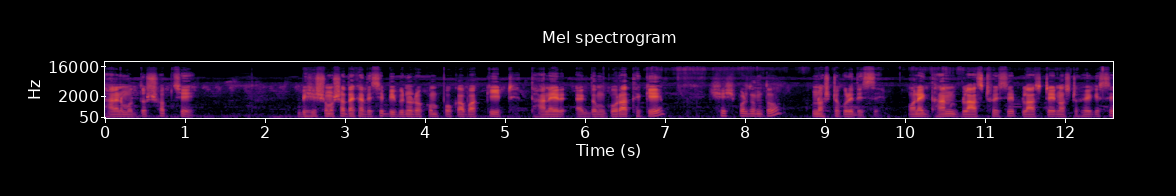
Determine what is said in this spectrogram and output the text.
ধানের মধ্যে সবচেয়ে বেশি সমস্যা দেখা দিচ্ছে বিভিন্ন রকম পোকা বা কীট ধানের একদম গোড়া থেকে শেষ পর্যন্ত নষ্ট করে দিচ্ছে অনেক ধান ব্লাস্ট হয়েছে, ব্লাস্টে নষ্ট হয়ে গেছে,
